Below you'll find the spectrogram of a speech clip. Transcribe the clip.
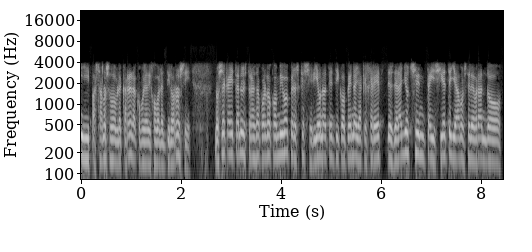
y pasarlos a doble carrera, como ya dijo Valentino Rossi. No sé, Cayetano, estarás de acuerdo conmigo, pero es que sería una auténtica pena, ya que Jerez, desde el año 87 llevamos celebrando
